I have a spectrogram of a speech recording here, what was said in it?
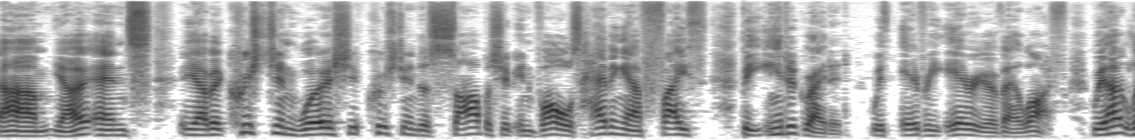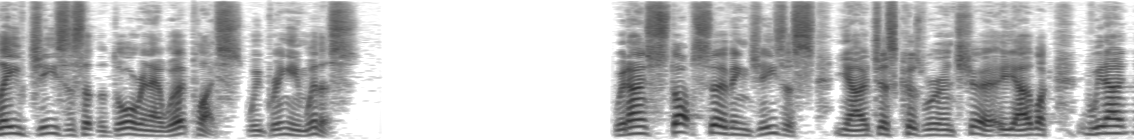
Um, you know, and you know, but Christian worship, Christian discipleship involves having our faith be integrated with every area of our life. We don't leave Jesus at the door in our workplace; we bring him with us. We don't stop serving Jesus, you know, just because we're in church. You know, like we don't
